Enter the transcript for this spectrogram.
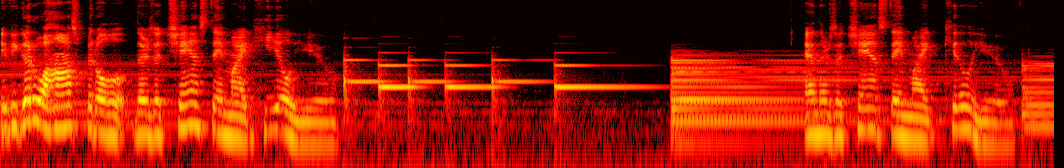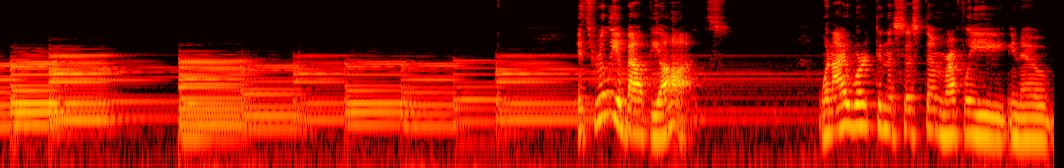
if you go to a hospital, there's a chance they might heal you. And there's a chance they might kill you. It's really about the odds. When I worked in the system roughly, you know,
